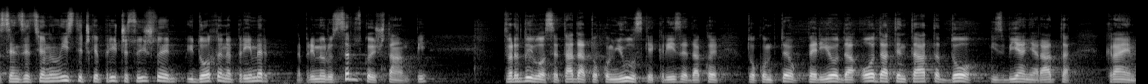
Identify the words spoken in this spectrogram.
Senzacionalističke priče su išle i dotle, na primjer, na primjer u srpskoj štampi, Tvrdilo se tada tokom julske krize, dakle tokom tog perioda od atentata do izbijanja rata krajem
